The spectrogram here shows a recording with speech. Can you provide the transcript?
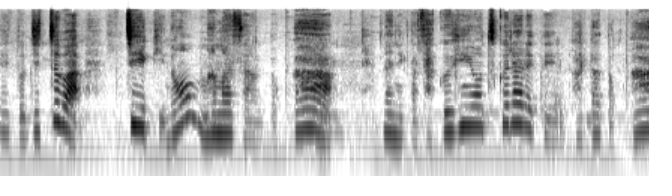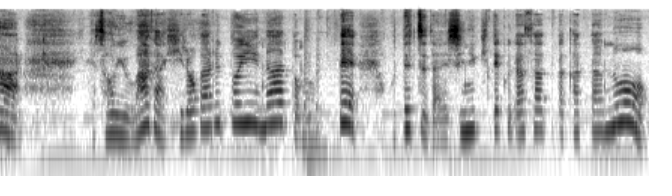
えー、と実は地域のママさんとか、何か作品を作られている方とか、そういう輪が広がるといいなと思ってお手伝いしに来てくださった方の、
